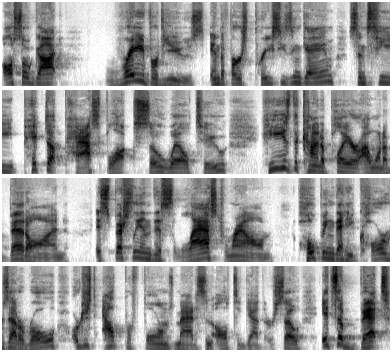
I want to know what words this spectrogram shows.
Also got rave reviews in the first preseason game since he picked up pass blocks so well too. He's the kind of player I want to bet on, especially in this last round, hoping that he carves out a role or just outperforms Mattison altogether. So it's a bet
